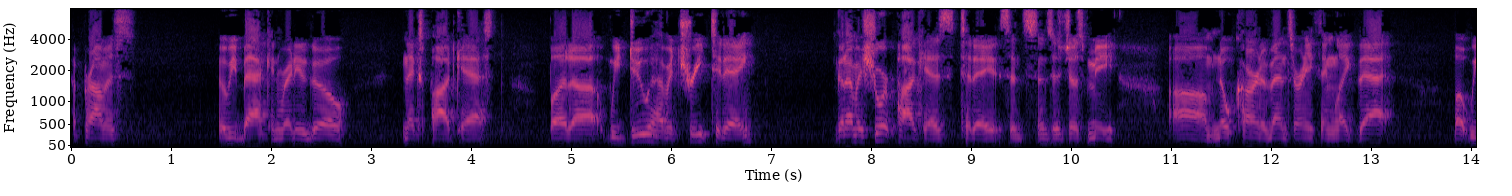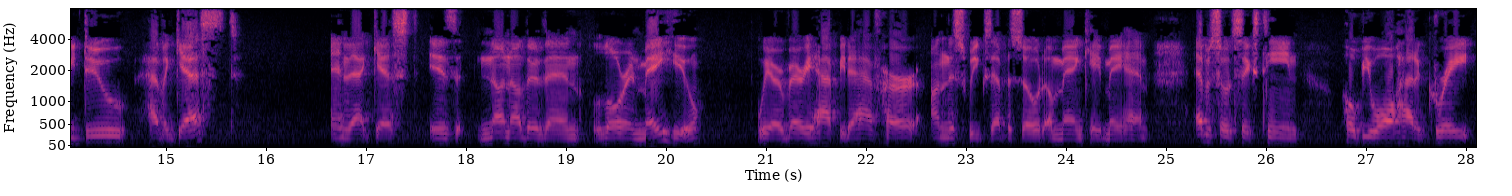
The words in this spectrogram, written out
I promise. He'll be back and ready to go next podcast. But uh, we do have a treat today. Gonna have a short podcast today since since it's just me. Um, no current events or anything like that. But we do have a guest, and that guest is none other than Lauren Mayhew. We are very happy to have her on this week's episode of Man Cave Mayhem, episode 16. Hope you all had a great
